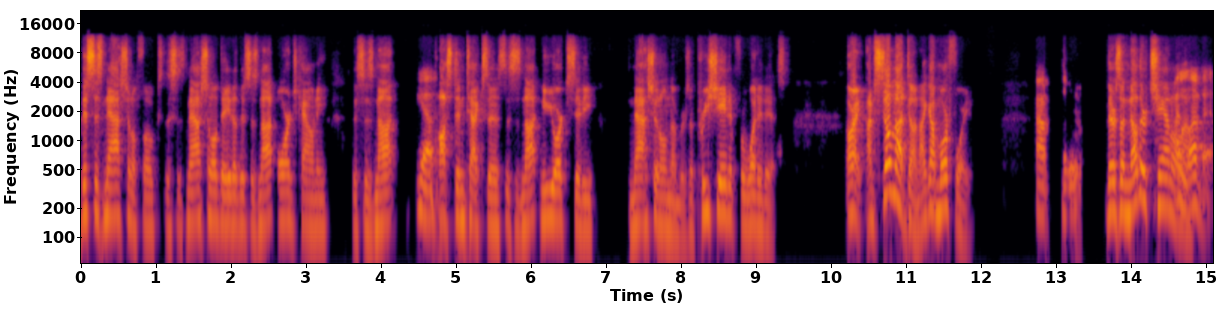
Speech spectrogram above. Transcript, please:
this is national, folks. This is national data. This is not Orange County. This is not yes. Austin, Texas. This is not New York City. National numbers. Appreciate it for what it is. All right. I'm still not done. I got more for you. Absolutely. There's another channel. I love it.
